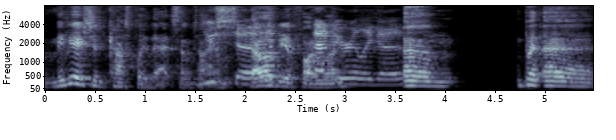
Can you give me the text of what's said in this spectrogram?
maybe I should cosplay that sometime. You should. That would be a fun That'd one. be really good. Um, but uh,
